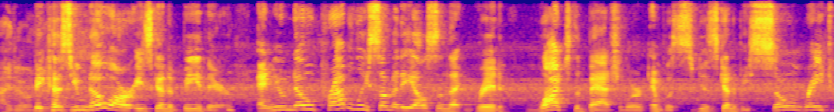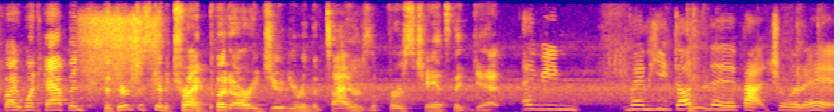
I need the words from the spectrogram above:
I don't know. Because you know Arie's gonna be there, and you know probably somebody else in that grid watched The Bachelor and was is gonna be so enraged by what happened that they're just gonna try and put Arie Jr. in the tires the first chance they get. I mean, when he done the Bachelorette,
